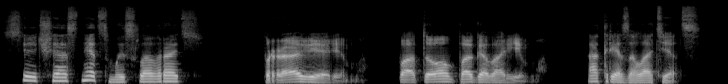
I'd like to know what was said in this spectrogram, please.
«Сейчас нет смысла врать». «Проверим. Потом поговорим», — отрезал отец.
